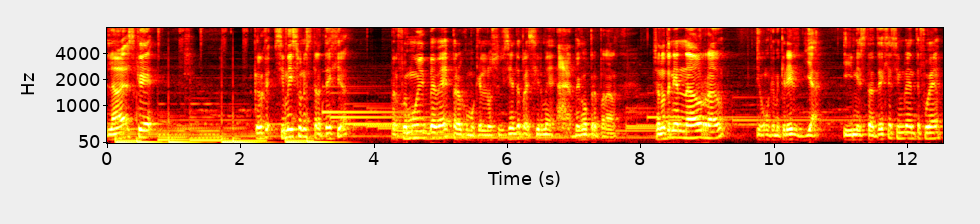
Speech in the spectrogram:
La verdad es que creo que sí me hizo una estrategia, pero fue muy bebé, pero como que lo suficiente para decirme, ah, vengo preparado. O sea, no tenía nada ahorrado y como que me quería ir ya. Y mi estrategia simplemente fue,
